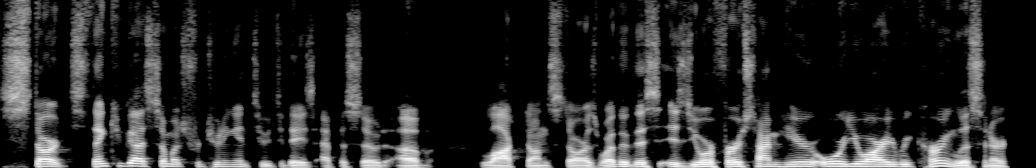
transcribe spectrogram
starts. Thank you guys so much for tuning into today's episode of Locked on Stars. Whether this is your first time here or you are a recurring listener,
